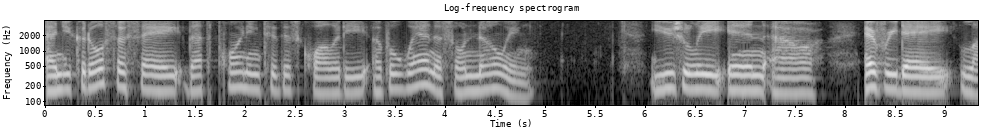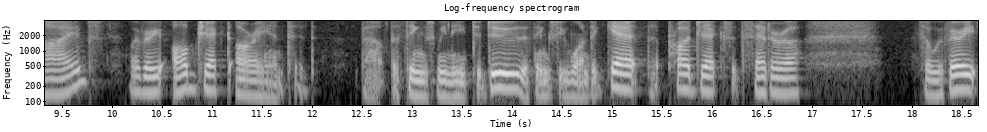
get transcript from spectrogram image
And you could also say that's pointing to this quality of awareness or knowing. Usually in our everyday lives, we're very object oriented about the things we need to do, the things we want to get, the projects, etc. So we're very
